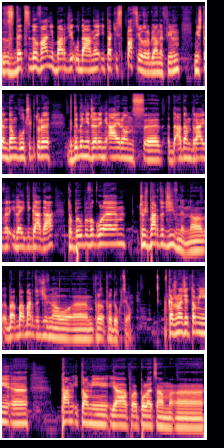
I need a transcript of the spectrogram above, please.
Zdecydowanie bardziej udany i taki z pasją zrobiony film niż ten Dom Gucci, który gdyby nie Jeremy Irons, e, Adam Driver i Lady Gaga, to byłby w ogóle czymś bardzo dziwnym, no, ba, ba, bardzo dziwną e, pro, produkcją. W każdym razie Tommy, e, Pam i Tommy ja po, polecam e,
